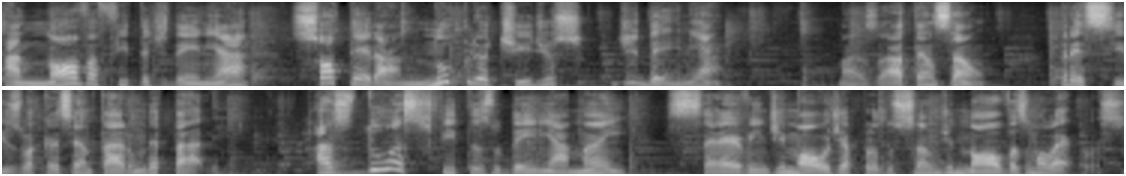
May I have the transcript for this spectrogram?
a nova fita de DNA só terá nucleotídeos de DNA. Mas atenção, preciso acrescentar um detalhe. As duas fitas do DNA mãe servem de molde à produção de novas moléculas.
